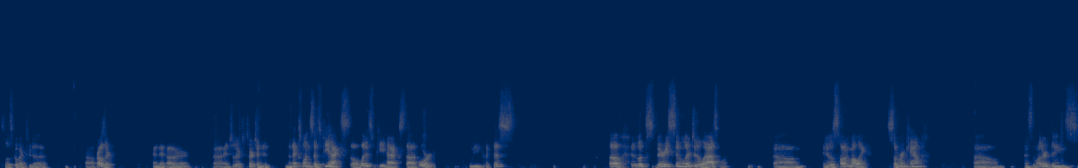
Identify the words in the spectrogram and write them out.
So let's go back to the uh, browser and then uh, search engine. And the next one says phacks. So what is phacks.org? Let me click this. Oh, it looks very similar to the last one. Um, and it was talking about like summer camp um, and some other things.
